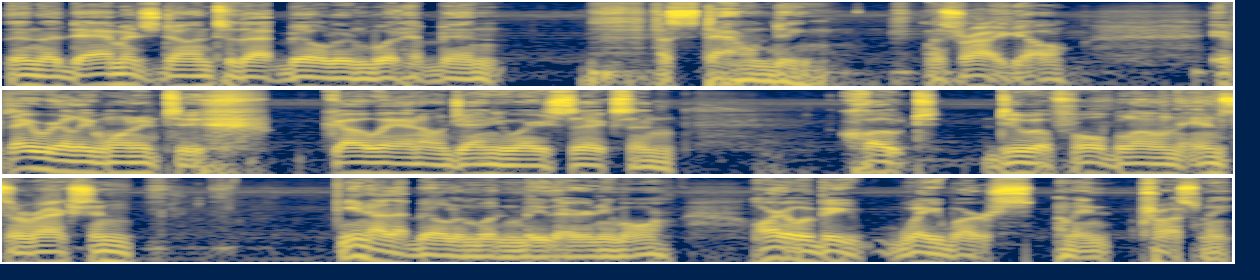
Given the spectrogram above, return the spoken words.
then the damage done to that building would have been astounding. That's right, y'all. If they really wanted to go in on January 6th and, quote, do a full blown insurrection, you know that building wouldn't be there anymore. Or it would be way worse. I mean, trust me.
